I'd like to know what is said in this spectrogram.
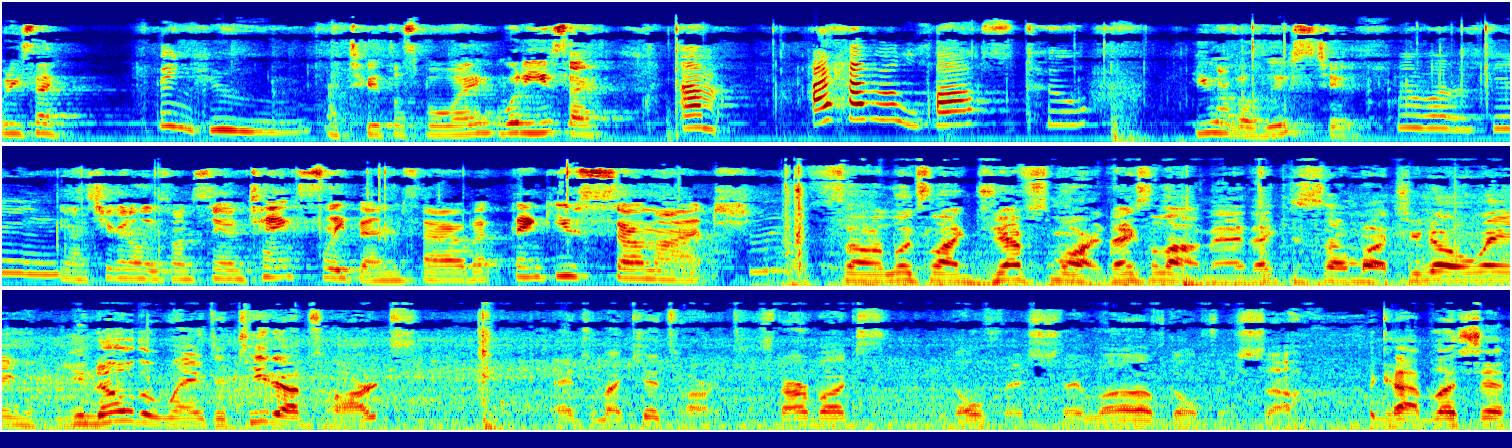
Yeah. Okay. What do you say? Thank you. A toothless boy? What do you say? Um, I have a lost tooth. You have a loose tooth. I want to see. Yes, you're going to lose one soon. Tank's sleeping, so, but thank you so much. So it looks like Jeff Smart. Thanks a lot, man. Thank you so much. You know way, you know the way to T Dub's heart and to my kids' hearts. Starbucks, and goldfish. They love goldfish. So God bless you.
